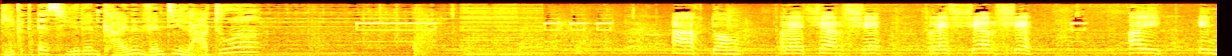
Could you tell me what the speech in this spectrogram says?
Gibt es hier denn keinen Ventilator? Achtung, Recherche, Recherche. Hi in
